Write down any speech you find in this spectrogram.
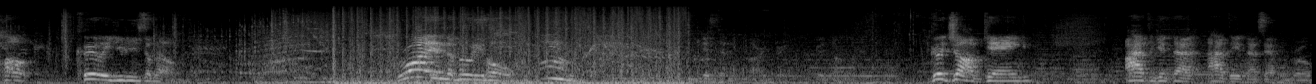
I'll, clearly, you need some help. Right in the booty hole. Mm. It's in. Alright, great. Good job. Good job, gang. I have to get that. I have to get that sample, bro.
